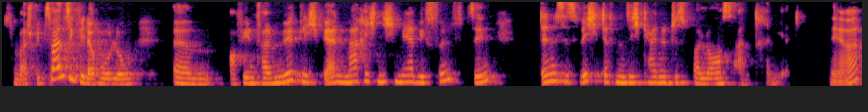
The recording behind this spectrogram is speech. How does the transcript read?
zum Beispiel 20 Wiederholungen ähm, auf jeden Fall möglich wären, mache ich nicht mehr wie 15, denn es ist wichtig, dass man sich keine Dysbalance antrainiert. Ja,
